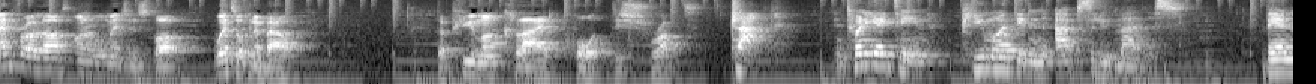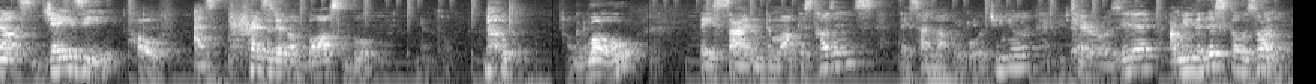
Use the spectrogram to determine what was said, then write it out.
And for our last honorable mention spot, we're talking about the Puma Clyde Court Disrupt. Clap. In 2018, Puma did an absolute madness. They announced Jay Z Hova. as president of basketball. Mental. Whoa. They signed DeMarcus Cousins, they signed Michael Porter Jr.. Terry Rozier. I mean, the list goes on.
